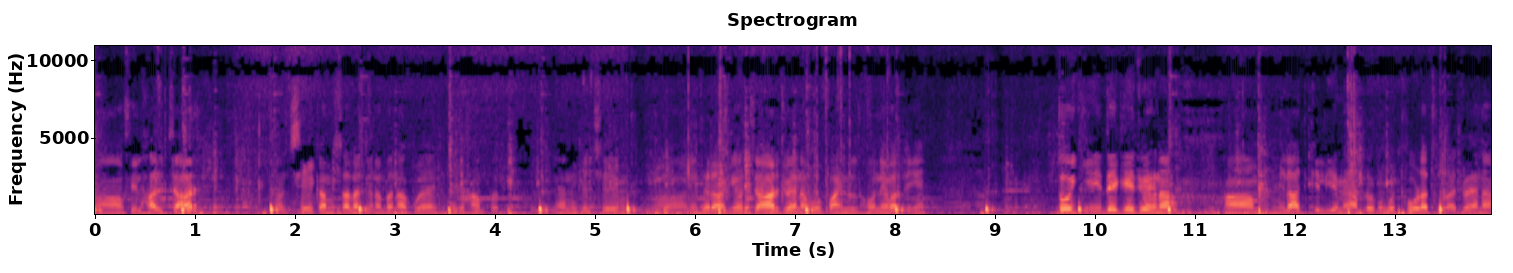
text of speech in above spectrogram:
फ़िलहाल चार। और छः का मिसाला जो है ना बना हुआ है यहाँ पर। यानी कि छः इधर आ गए और चार जो है ना वो फाइनल होने वाली हैं। तो ये देगे जो है ना हाँ मिलाद के लिए मैं आप लोगों को थोड़ा थोड़ा जो है ना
